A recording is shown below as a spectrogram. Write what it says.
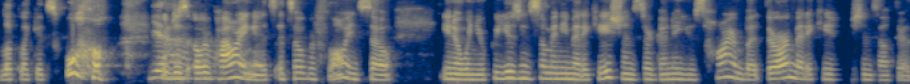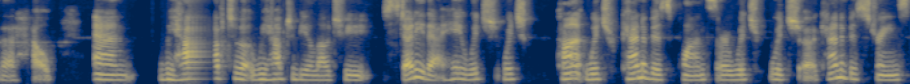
look like it's full. You're just overpowering it. It's, it's overflowing. So you know when you're using so many medications they're going to use harm but there are medications out there that help. And we have to we have to be allowed to study that. Hey which which which cannabis plants or which which uh, cannabis strains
